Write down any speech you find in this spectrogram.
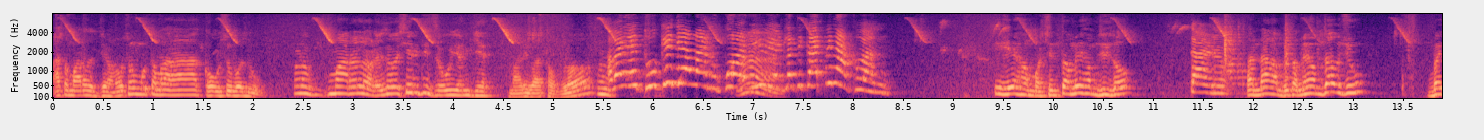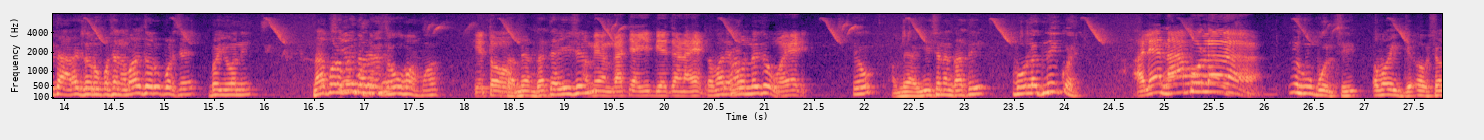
આ તો મારો જાણો છું હું તમને આ કહું છું બધું. પણ મારે લડે તો શી રીતે જવું એમ કે? મારી વાત સાંભળો. હવે એ થૂકી દેવાનું હા. એટલાથી કાપી નાખવાનું. એ સમજશે ને તમે સમજી દો તાણ. ના સમજો તમે સમજાવજો. ભાઈ તારે જરૂર પડશે ને અમારે જરૂર પડશે ભાઈઓની. ના પણ ભાઈ તારે? જવું આમાં? એ તો તમે અંગાથી આવીએ છીએ અમે અંગાતે આવીએ બે જણા હેડ તમારે ફોન નહીં જવું. હેડ એવું? અમે આવીએ છીએ અંગાતે અંગાથી. બોલ જ નહીં કોઈ. અલે ના બોલ. એ હું બોલશી? હવે અવસર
